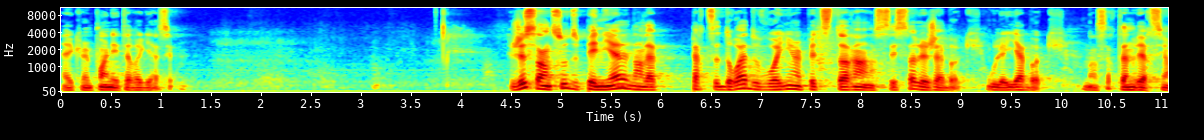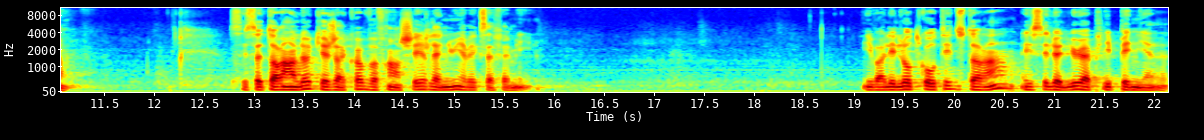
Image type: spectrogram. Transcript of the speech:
avec un point d'interrogation. Juste en dessous du Péniel, dans la partie droite, vous voyez un petit torrent. C'est ça le Jabok, ou le Yabok, dans certaines versions. C'est ce torrent-là que Jacob va franchir la nuit avec sa famille. Il va aller de l'autre côté du torrent et c'est le lieu appelé Péniel.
